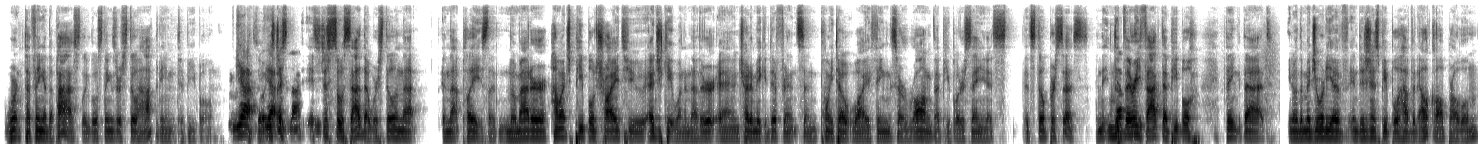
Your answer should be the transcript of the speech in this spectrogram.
weren't a thing in the past like those things are still happening to people yeah so yeah, it's just exactly. it's just so sad that we're still in that in that place that no matter how much people try to educate one another and try to make a difference and point out why things are wrong that people are saying it's it still persists and the, yep. the very fact that people think that you know the majority of indigenous people have an alcohol problem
